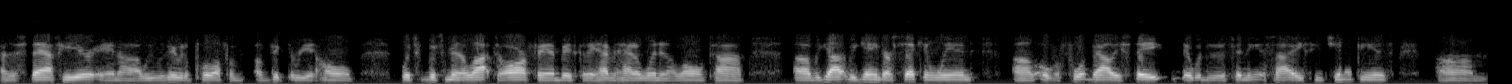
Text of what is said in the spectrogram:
as a staff here, and uh, we was able to pull off a, a victory at home, which which meant a lot to our fan base because they haven't had a win in a long time. Uh, we got we gained our second win um, over Fort Valley State. They were the defending SIAC champions. Um,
